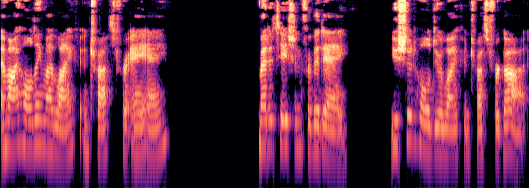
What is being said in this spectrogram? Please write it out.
Am I holding my life in trust for AA? Meditation for the day. You should hold your life in trust for God.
